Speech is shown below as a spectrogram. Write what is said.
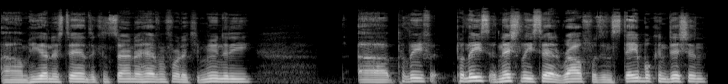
Um, he understands the concern they're having for the community. Uh, police police initially said Ralph was in stable condition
